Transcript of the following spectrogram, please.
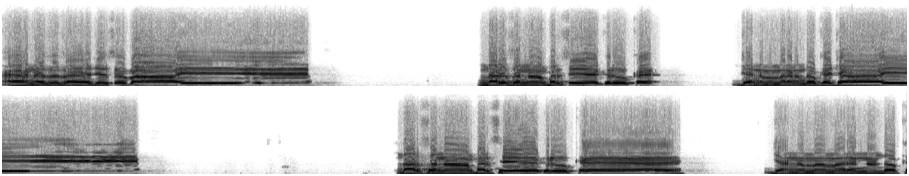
ਅਹਨਦ ਸਹਜ ਸੁਭਾਏ। ਨਰਸਨ ਬਰਸੇ ਕਰੋ ਕੈ, ਜਨਮ ਮਰਨ ਦੁਖ ਜਾਏ। ਦਰਸ਼ਨ ਬਰਸੇ ਗੁਰੂ ਕੈ, ਜਨਮ ਮਰਨ ਦੁਖ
